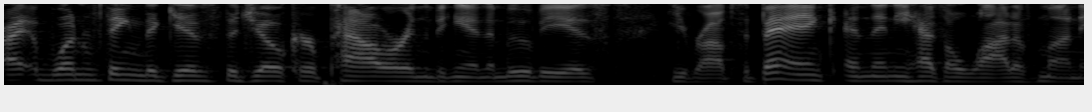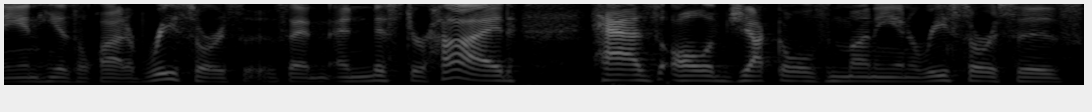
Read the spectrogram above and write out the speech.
I, one thing that gives the joker power in the beginning of the movie is he robs a bank and then he has a lot of money and he has a lot of resources and and mr hyde has all of jekyll's money and resources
